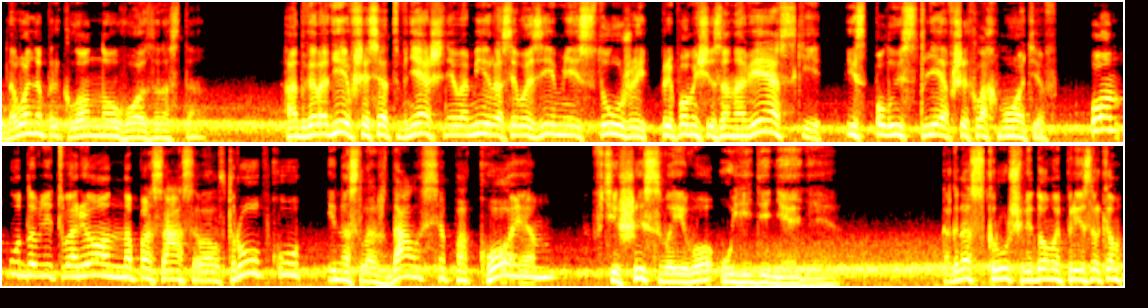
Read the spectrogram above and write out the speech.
довольно преклонного возраста. Отгородившись от внешнего мира с его зимней стужей при помощи занавески из полуистлевших лохмотьев, он удовлетворенно посасывал трубку и наслаждался покоем в тиши своего уединения. Когда Скрудж, ведомый призраком,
